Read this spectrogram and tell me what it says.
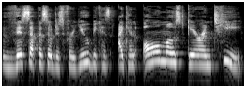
this episode is for you because I can almost guarantee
